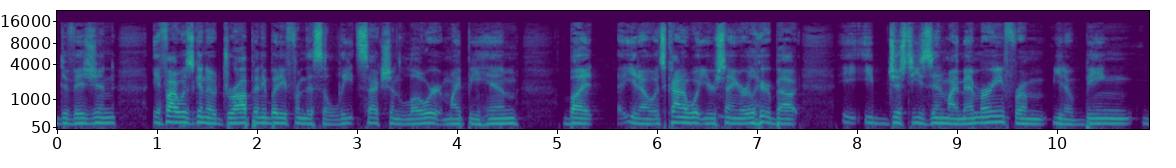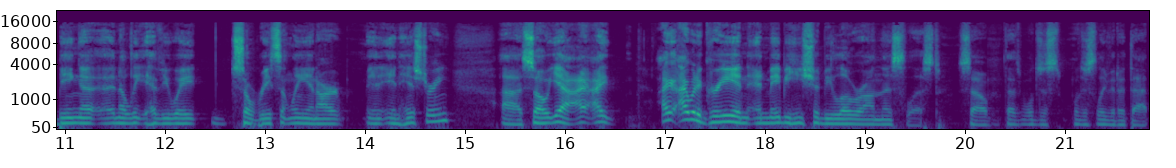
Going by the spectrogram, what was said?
division. If I was going to drop anybody from this elite section lower, it might be him. But you know, it's kind of what you're saying earlier about he, he just he's in my memory from you know being being a, an elite heavyweight so recently in our in, in history. Uh, so yeah, I, I I would agree, and, and maybe he should be lower on this list. So that we'll just we'll just leave it at that.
